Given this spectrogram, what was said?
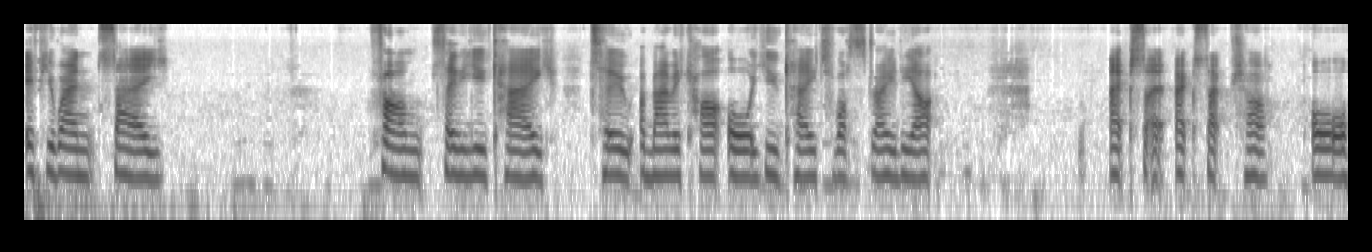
if you went say from say the UK to America or UK to Australia etc or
